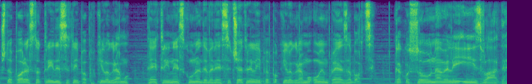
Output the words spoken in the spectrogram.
što je porast od 30 lipa po kilogramu, te 13 kuna 94 lipe po kilogramu UMP za boce. Kako su naveli i iz vlade,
